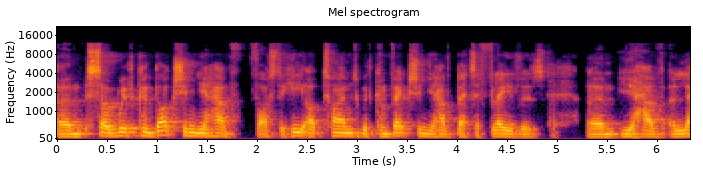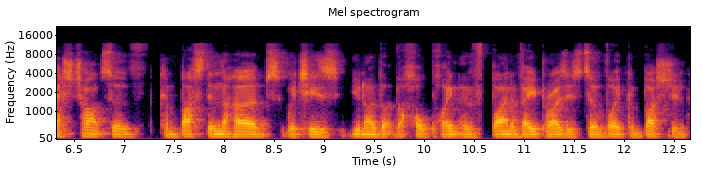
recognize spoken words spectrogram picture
Um, so with conduction, you have faster heat up times. With convection, you have better flavors. Um, you have a less chance of combusting the herbs, which is you know the, the whole point of buying a vaporizer is to avoid combustion.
